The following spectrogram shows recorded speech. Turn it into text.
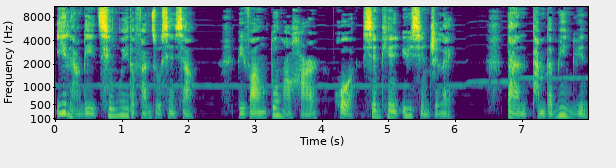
一两例轻微的返祖现象，比方多毛孩或先天愚形之类。但他们的命运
